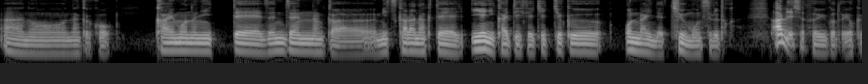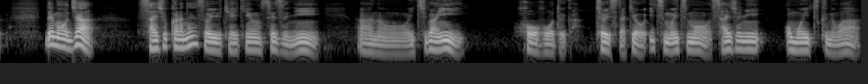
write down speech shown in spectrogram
あのなんかこう買い物に行って全然なんか見つからなくて家に帰ってきて結局オンラインで注文するとかあるでしょそういうことよく。でもじゃあ最初からねそういう経験をせずにあの一番いい方法というかチョイスだけをいつもいつも最初に思いつくのは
